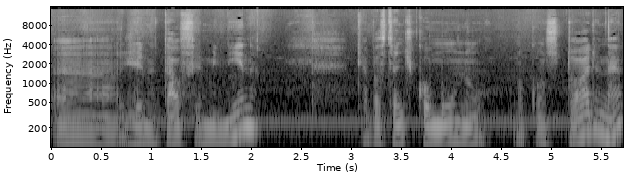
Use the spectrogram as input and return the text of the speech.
uh, genital feminina, que é bastante comum no, no consultório, né?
